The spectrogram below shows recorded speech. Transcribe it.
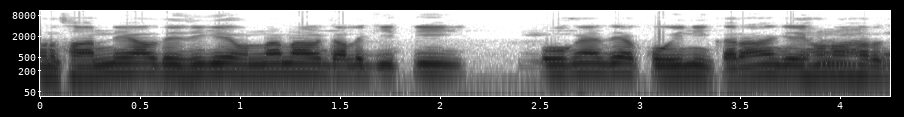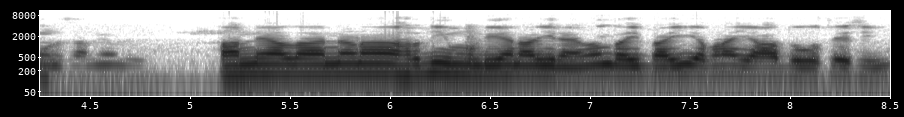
ਹੁਣ ਸਾਨੇਵਾਲ ਦੇ ਸੀਗੇ ਉਹਨਾਂ ਨਾਲ ਗੱਲ ਕੀਤੀ। ਉਹ ਕਹਿੰਦੇ ਆ ਕੋਈ ਨਹੀਂ ਕਰਾਂਗੇ ਹੁਣ ਹਰ? ਸਾਨੇਵਾਲ ਦਾ ਇਹਨਾਂ ਨਾਲ ਹਰਦੀਪ ਮੁੰਡਿਆਂ ਨਾਲ ਹੀ ਰਹਿੰਦਾ ਹੁੰਦਾ ਸੀ। ਬਾਈ ਆਪਣਾ ਯਾਰ ਦੋਸਤ ਸੀ।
